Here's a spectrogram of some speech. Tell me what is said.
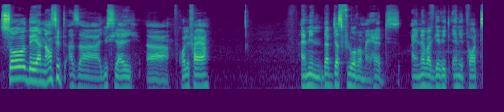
so they announced it as a UCI uh, qualifier. I mean, that just flew over my head. I never gave it any thought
